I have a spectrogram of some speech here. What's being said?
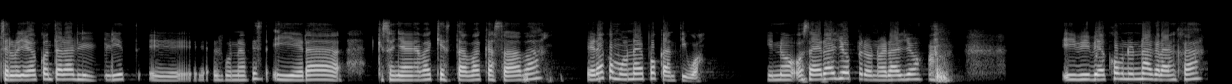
se lo llegué a contar a Lilith eh, alguna vez y era que soñaba que estaba casada, era como una época antigua, Y no, o sea, era yo, pero no era yo. y vivía como en una granja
